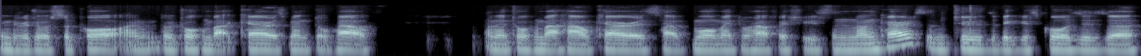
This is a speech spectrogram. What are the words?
individual support and we're talking about carers' mental health. And then talking about how carers have more mental health issues than non-carers, and two of the biggest causes are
